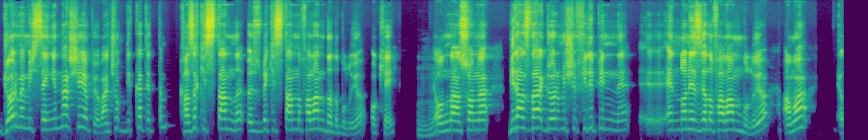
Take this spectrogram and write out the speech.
görmemiş zenginler şey yapıyor. Ben çok dikkat ettim. Kazakistanlı, Özbekistanlı falan dadı buluyor. Okey. Hı. Ondan sonra biraz daha görmüşü Filipinli, e, Endonezyalı falan buluyor. Ama e,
